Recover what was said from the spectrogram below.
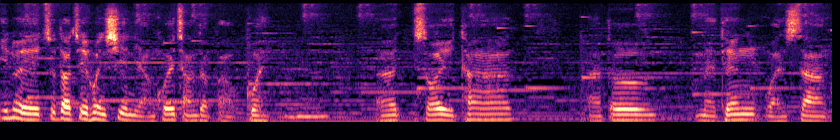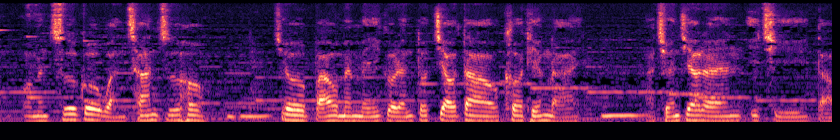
因为知道这份信仰非常的宝贵，嗯，呃，所以他啊、呃、都每天晚上我们吃过晚餐之后，嗯，就把我们每一个人都叫到客厅来，嗯，啊，全家人一起祷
